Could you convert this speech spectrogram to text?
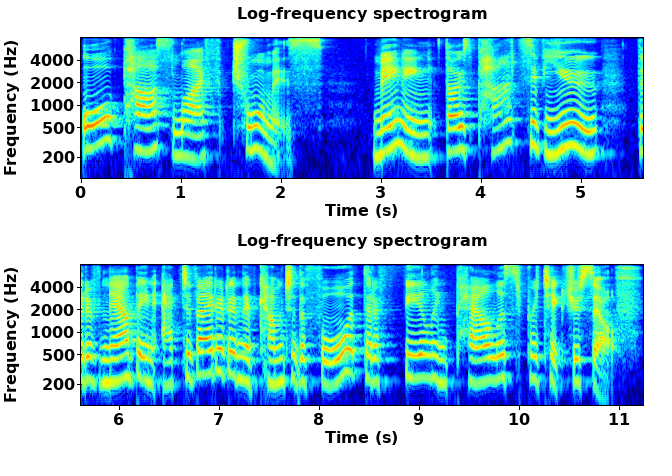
or past life traumas, meaning those parts of you that have now been activated and they've come to the fore that are feeling powerless to protect yourself.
